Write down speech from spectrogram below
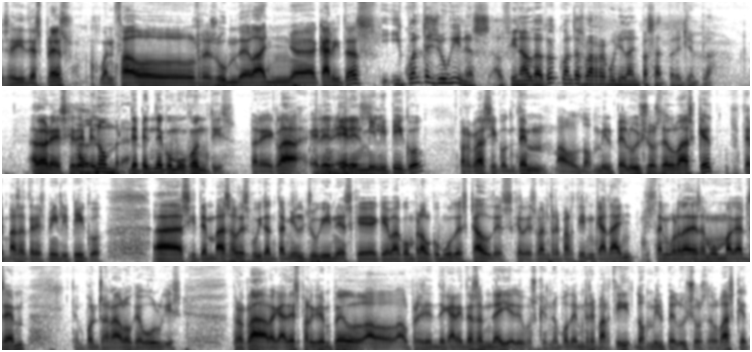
És a dir, després, quan fa el resum de l'any eh, Càritas, I, I quantes joguines, al final de tot, quantes vas recollir l'any passat, per exemple? A veure, és que depèn, depèn de com ho contis. Perquè, clar, eren, eren mil i pico, però clar, si contem el 2.000 peluixos del bàsquet, te'n vas a 3.000 i pico. Uh, si te'n vas a les 80.000 joguines que, que va comprar el Comú d'Escaldes, que les van repartint cada any, que estan guardades en un magatzem, te'n pots anar el que vulguis. Però clar, a vegades, per exemple, el, el, el president de Càritas em deia, diu, "És que no podem repartir 2.000 peluixos del bàsquet.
